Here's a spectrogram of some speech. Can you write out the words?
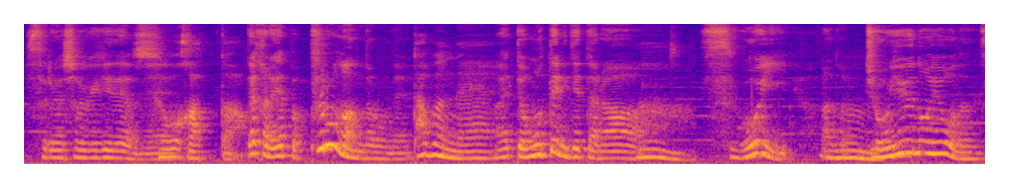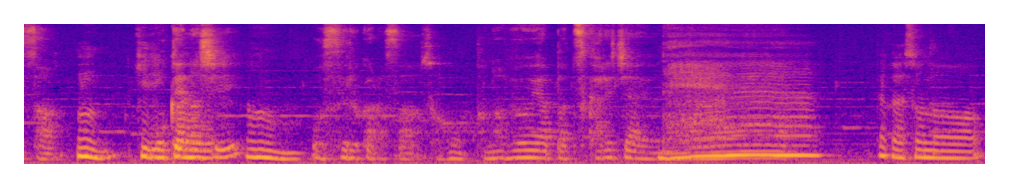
それは衝撃だよね。すごかった。だからやっぱプロなんだろうね。多分ああねやって表に出たら、うん、すごいあの、うん。女優のようなさうん、もてなしうん、をするからさその分やっぱ疲れちゃうよね。ねえだからその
